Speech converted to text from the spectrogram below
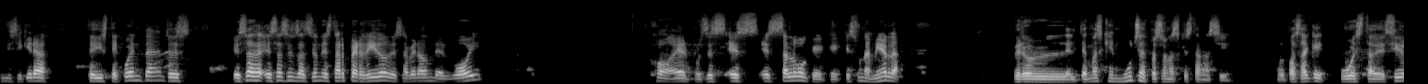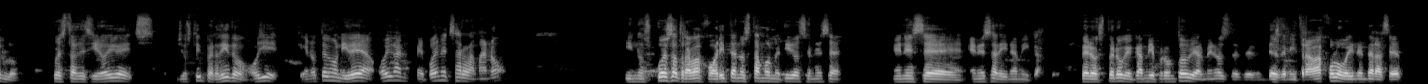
ni siquiera te diste cuenta. Entonces, esa, esa sensación de estar perdido, de saber a dónde voy, joder, pues es, es, es algo que, que, que, es una mierda. Pero el, el, tema es que hay muchas personas que están así. Lo que pasa es que cuesta decirlo. Cuesta decir, oye, yo estoy perdido. Oye, que no tengo ni idea. Oigan, ¿me pueden echar la mano? Y nos cuesta trabajo. Ahorita no estamos metidos en, ese, en, ese, en esa dinámica. Pero espero que cambie pronto y al menos desde, desde mi trabajo lo voy a intentar hacer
